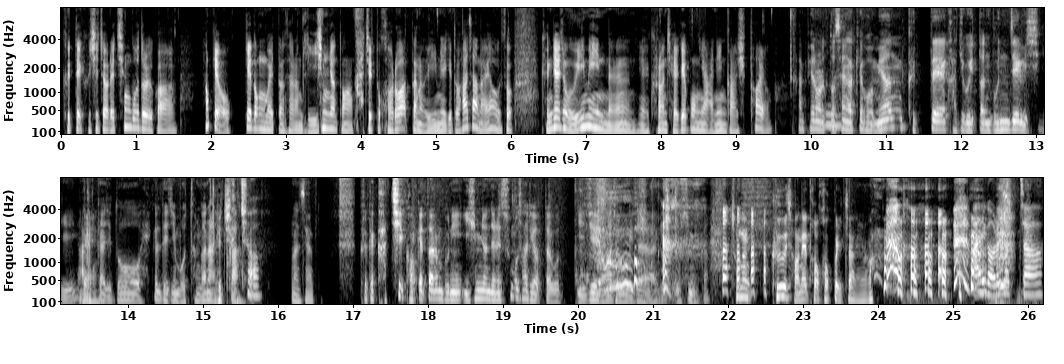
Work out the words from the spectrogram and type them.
그때 그 시절의 친구들과 함께 어깨 동무했던 사람들이 20년 동안 같이 또 걸어왔다는 의미이기도 하잖아요. 그래서 굉장히 좀 의미 있는 예, 그런 재개봉이 아닌가 싶어요. 한편으로 음. 또 생각해 보면 그때 가지고 있던 문제 의식이 네. 아직까지도 해결되지 못한 건 아닐까 그렇죠. 하는 생각도. 그렇게 같이 걷겠다는 분이 20년 전에 20살이었다고 이제 영화 전문 기자에게 웃습니까? 저는 그 전에 더 걷고 있잖아요. 많이 걸으셨죠.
